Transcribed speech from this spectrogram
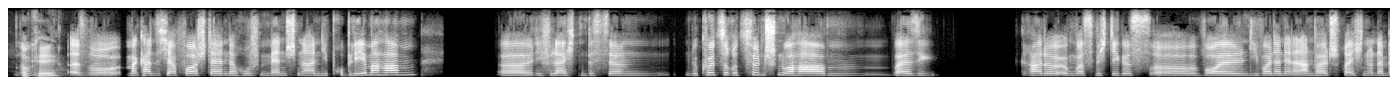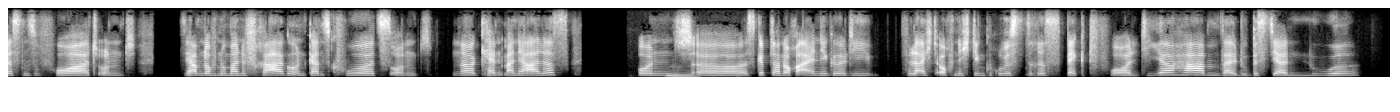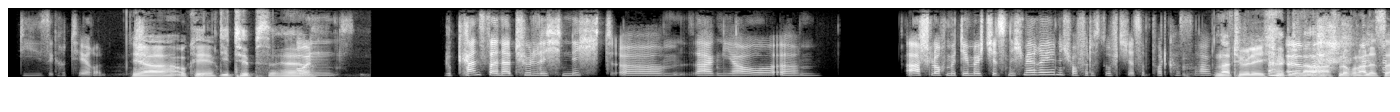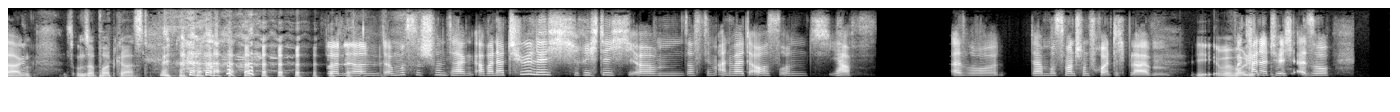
Ne? Okay. Also man kann sich ja vorstellen, da rufen Menschen an, die Probleme haben, äh, die vielleicht ein bisschen eine kürzere Zündschnur haben, weil sie gerade irgendwas Wichtiges äh, wollen. Die wollen dann den Anwalt sprechen und am besten sofort. Und sie haben doch nur mal eine Frage und ganz kurz und ne, kennt man ja alles. Und Hm. äh, es gibt dann auch einige, die vielleicht auch nicht den größten Respekt vor dir haben, weil du bist ja nur die Sekretärin. Ja, okay. Die, die Tipps, ja. Und du kannst dann natürlich nicht ähm, sagen, ja, ähm, Arschloch, mit dem möchte ich jetzt nicht mehr reden. Ich hoffe, das durfte ich jetzt im Podcast sagen. Natürlich, Ja, wir dürfen klar. Arschloch und alles sagen. Das ist unser Podcast. Sondern da musst du schon sagen, aber natürlich richte ich ähm, das dem Anwalt aus und ja, also da muss man schon freundlich bleiben. Wir Man kann natürlich, also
